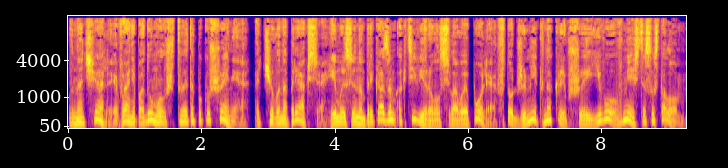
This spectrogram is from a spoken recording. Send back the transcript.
Вначале Ваня подумал, что это покушение, отчего напрягся и мысленным приказом активировал силовое поле, в тот же миг накрывшее его вместе со столом.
